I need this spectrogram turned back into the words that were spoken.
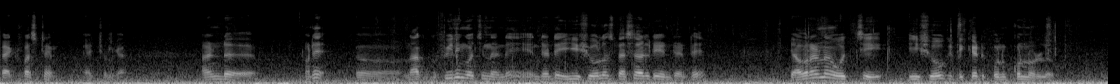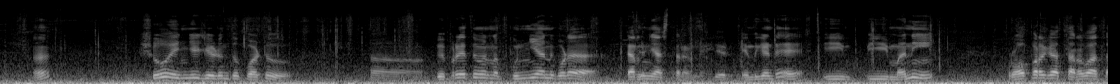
ఫ్యాక్ట్ ఫస్ట్ టైం యాక్చువల్గా అండ్ అంటే నాకు ఒక ఫీలింగ్ వచ్చిందండి. ఏంటంటే ఈ షోలో స్పెషాలిటీ ఏంటంటే ఎవరైనా వచ్చి ఈ షోకి టికెట్ కొనుక్కున్న వాళ్ళు షో ఎంజాయ్ చేయడంతో పాటు విపరీతమైన పుణ్యాన్ని కూడా టర్న్ చేస్తారండి. ఎందుకంటే ఈ ఈ మనీ ప్రాపర్గా తర్వాత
